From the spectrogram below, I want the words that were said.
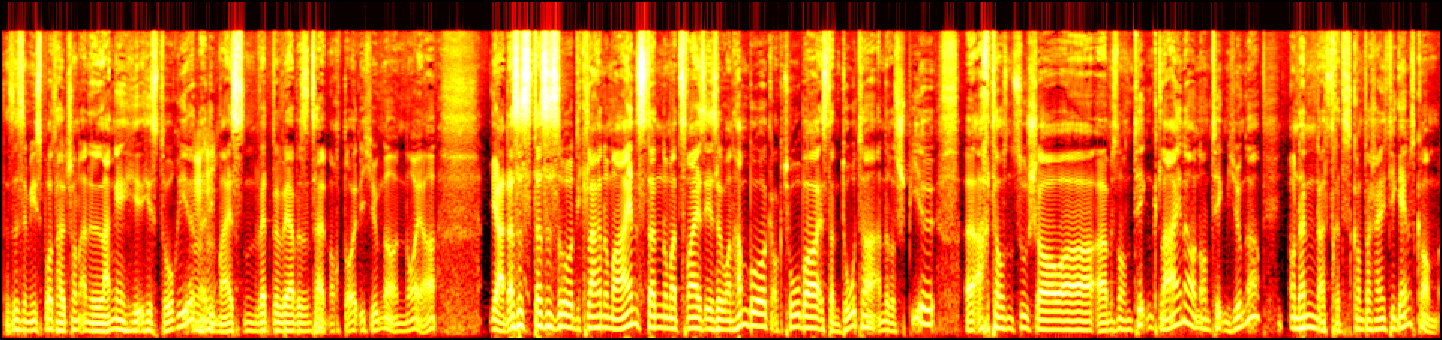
das ist im E-Sport halt schon eine lange Hi Historie. Mhm. Ne? Die meisten Wettbewerbe sind halt noch deutlich jünger und neuer. Ja, das ist, das ist so die klare Nummer eins. Dann Nummer zwei ist ESL One Hamburg. Oktober ist dann Dota, anderes Spiel. Äh, 8000 Zuschauer, ähm, ist noch ein Ticken kleiner und noch ein Ticken jünger. Und dann als drittes kommt wahrscheinlich die Gamescom,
